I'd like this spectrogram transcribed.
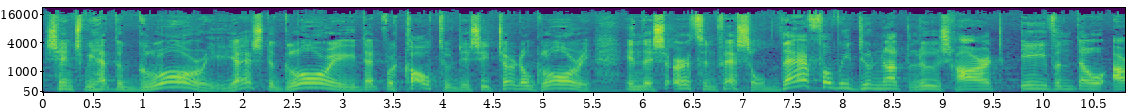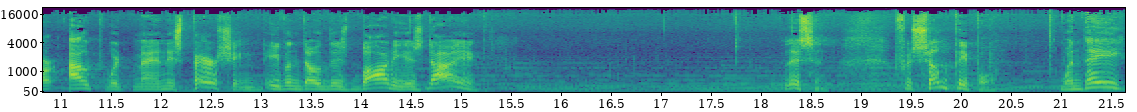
since we have the glory, yes, the glory that we're called to, this eternal glory in this earthen vessel, therefore we do not lose heart, even though our outward man is perishing, even though this body is dying. Listen, for some people, when they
